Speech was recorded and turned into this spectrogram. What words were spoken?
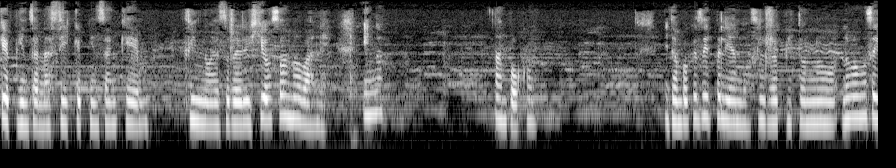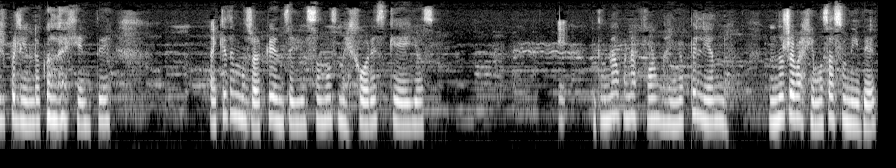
que piensan así, que piensan que si no es religioso no vale. Y no, tampoco. Y tampoco es ir peleando, se lo repito, no, no vamos a ir peleando con la gente. Hay que demostrar que en serio somos mejores que ellos. Y de una buena forma y no peleando. No nos rebajemos a su nivel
